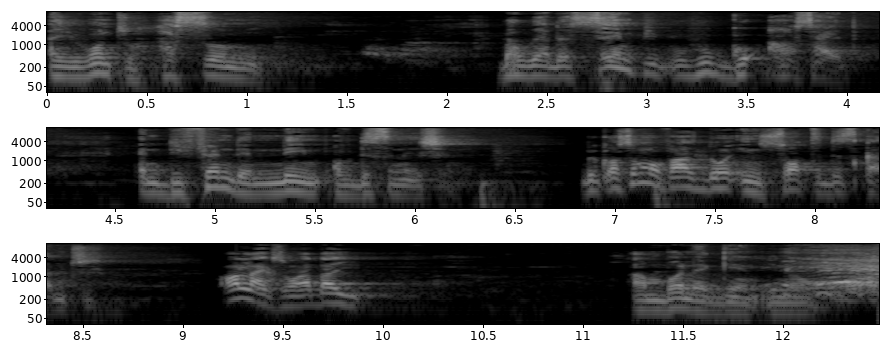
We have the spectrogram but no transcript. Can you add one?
and you want to hustle me. But we are the same people who go outside and defend the name of this nation. Because some of us don't insult this country. Unlike some other, I'm born again, you know.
